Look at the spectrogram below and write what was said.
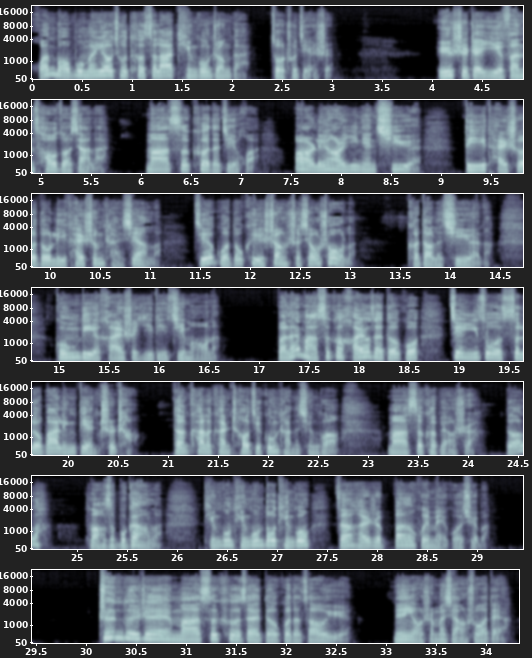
环保部门要求特斯拉停工整改，做出解释。于是这一番操作下来，马斯克的计划，二零二一年七月第一台车都离开生产线了，结果都可以上市销售了。可到了七月呢，工地还是一地鸡毛呢。本来马斯克还要在德国建一座四六八零电池厂，但看了看超级工厂的情况，马斯克表示：“得了，老子不干了，停工停工都停工，咱还是搬回美国去吧。”针对这马斯克在德国的遭遇，您有什么想说的呀？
